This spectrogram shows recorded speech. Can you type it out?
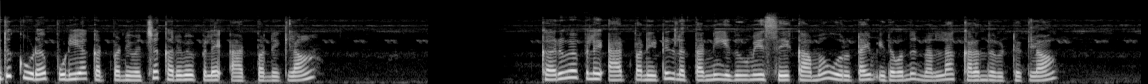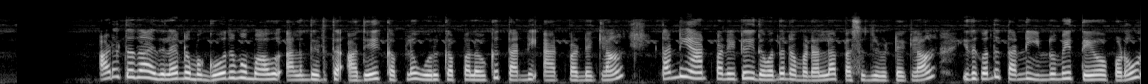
இது கூட பொடியாக கட் பண்ணி வச்ச கருவேப்பிலை ஆட் பண்ணிக்கலாம். கருவேப்பிலை ஆட் பண்ணிவிட்டு இதில் தண்ணி எதுவுமே சேர்க்காம ஒரு டைம் இதை வந்து நல்லா கலந்து விட்டுக்கலாம். அடுத்ததாக இதில் நம்ம கோதுமை மாவு அளந்தெடுத்த அதே கப்பில் ஒரு கப் அளவுக்கு தண்ணி ஆட் பண்ணிக்கலாம். தண்ணி ஆட் பண்ணிவிட்டு இதை வந்து நம்ம நல்லா பிசைஞ்சு விட்டுக்கலாம். இதுக்கு வந்து தண்ணி இன்னுமே தேவைப்படும்.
